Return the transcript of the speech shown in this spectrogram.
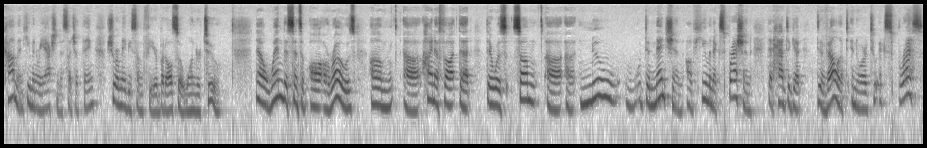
common human reaction to such a thing. Sure, maybe some fear, but also wonder too. Now, when this sense of awe arose, um, uh, Heyne thought that there was some uh, uh, new dimension of human expression that had to get developed in order to express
